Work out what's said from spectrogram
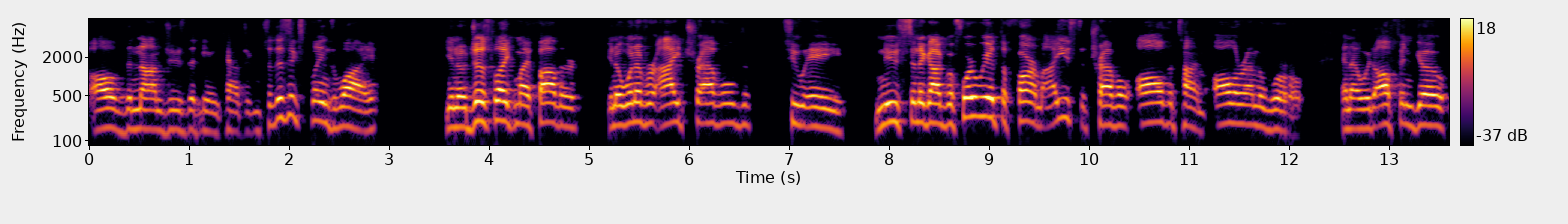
all of the non-Jews that he encountered. And so this explains why, you know, just like my father, you know, whenever I traveled to a new synagogue, before we were at the farm, I used to travel all the time, all around the world. And I would often go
